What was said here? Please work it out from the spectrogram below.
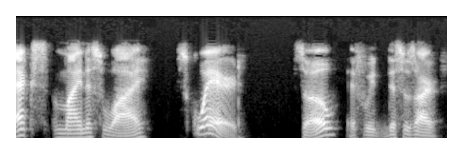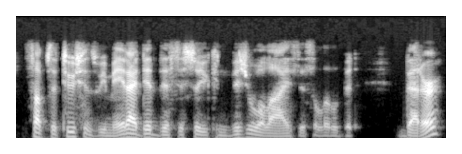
x minus y squared. So if we this was our substitutions we made, I did this just so you can visualize this a little bit better.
